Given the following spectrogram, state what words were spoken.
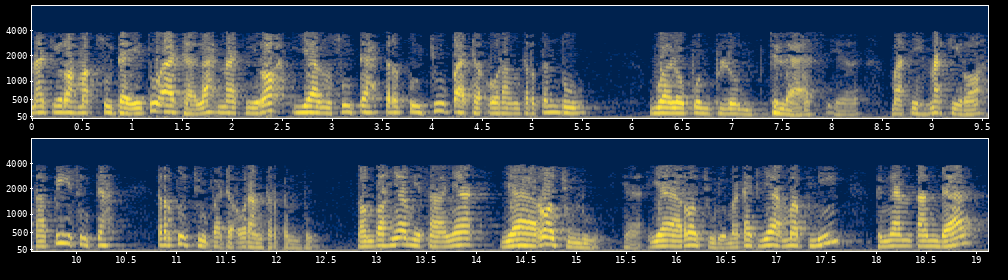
nakiroh maksudah itu adalah nakiroh yang sudah tertuju pada orang tertentu. Walaupun belum jelas ya, masih nakiroh tapi sudah tertuju pada orang tertentu. Contohnya misalnya ya rojulu, ya, ya rojulu, maka dia mabni dengan tanda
